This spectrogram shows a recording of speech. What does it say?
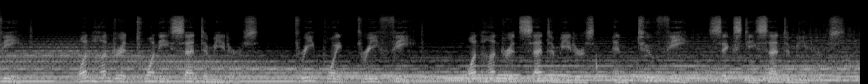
feet, 120 centimeters, 3.3 feet, 100 centimeters, and 2 feet, 60 centimeters.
